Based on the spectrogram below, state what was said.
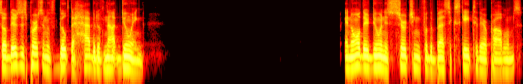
So if there's this person who's built the habit of not doing, and all they're doing is searching for the best escape to their problems,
